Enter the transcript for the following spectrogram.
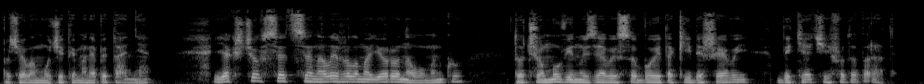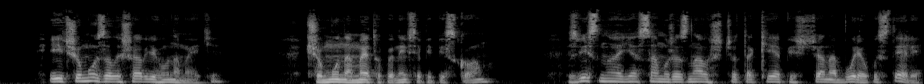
почало мучити мене питання. Якщо все це належало майору Науменку, то чому він узяв із собою такий дешевий дитячий фотоапарат? І чому залишав його в наметі? Чому намет опинився під піском? Звісно, я сам уже знав, що таке піщана буря в пустелі.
